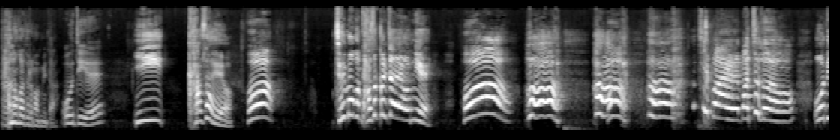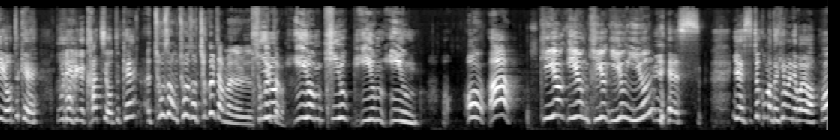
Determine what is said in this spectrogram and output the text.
단어가 들어갑니다. 어디에? 이 가사예요. 어! 제목은 다섯 글자예요, 언니. 어! 아! 아! 아! 제발 맞춰줘요. 어디 어떻게? 우리 이렇게 같이 어떻게? 초성 초성 첫 글자만 알려줘. 첫 글자만. 이응 기육 이응 이응. 어, 아! 기역, 이응, 기역, 이응, 이응? Yes. Yes. 조금만 더 힘을 내봐요. 어.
